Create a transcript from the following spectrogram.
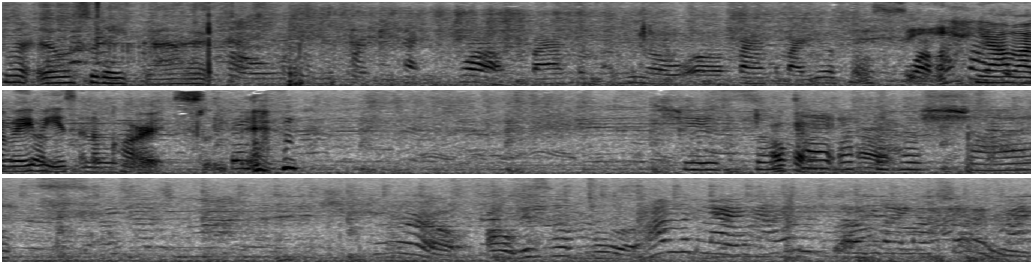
what else do they got. Let's see. Y'all, my baby is in a cart sleeping. She's so Okay, tight after alright. her shots. Girl, oh, this her blood. I'm looking at how you looking at my shirt.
